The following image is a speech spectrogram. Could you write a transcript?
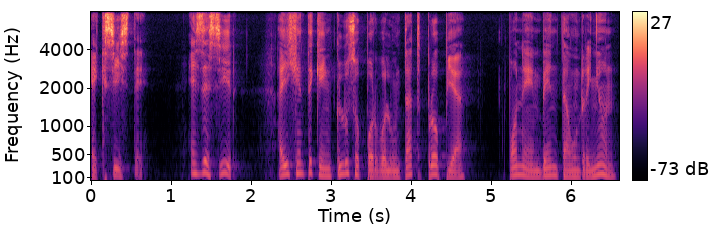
existe. Es decir, hay gente que incluso por voluntad propia pone en venta un riñón,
